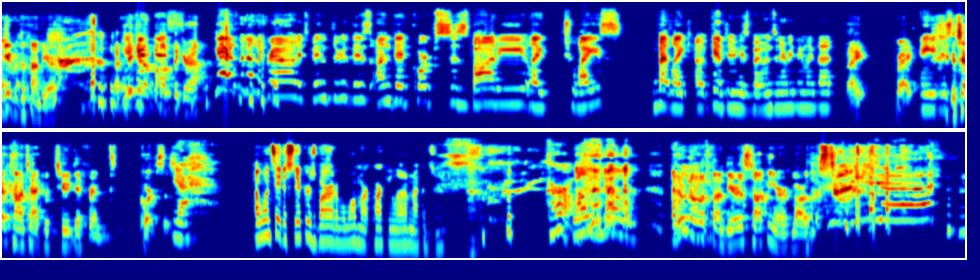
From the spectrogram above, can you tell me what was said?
gave it to Thondira. I pick it up did off the this. ground. Yeah, it's been on the ground. It's been through this undead corpse's body like twice, but like again through his bones and everything like that. Right, right. And you just It's had contact with two different corpses. yeah, I wouldn't say the Snickers bar out of a Walmart parking lot. I'm not concerned. girl. Well, you know, I don't Oh know if if is talking or if Marlo's talking. yeah.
